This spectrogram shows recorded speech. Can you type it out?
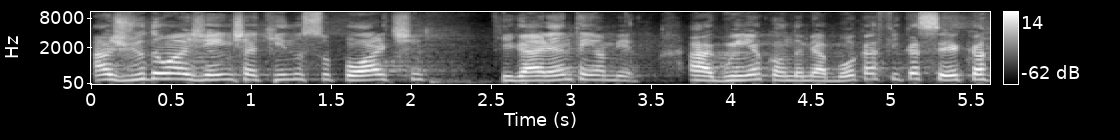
ajudam a gente aqui no suporte, que garantem a, minha, aguinha quando a minha boca fica seca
